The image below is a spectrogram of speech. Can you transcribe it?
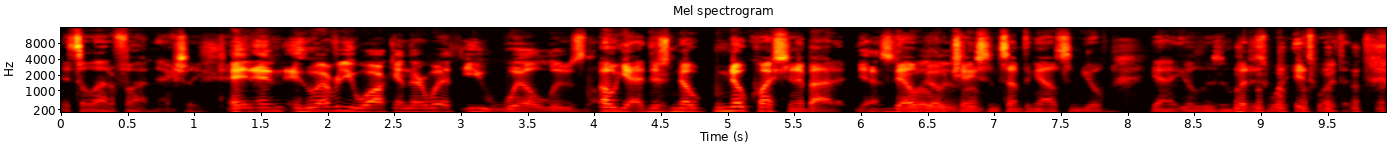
it's a lot of fun actually. And, and whoever you walk in there with, you will lose them. Oh yeah, there's no no question about it. Yes, they'll go lose them. chasing something else, and you'll yeah you'll lose them. But it's wor- it's worth it. All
